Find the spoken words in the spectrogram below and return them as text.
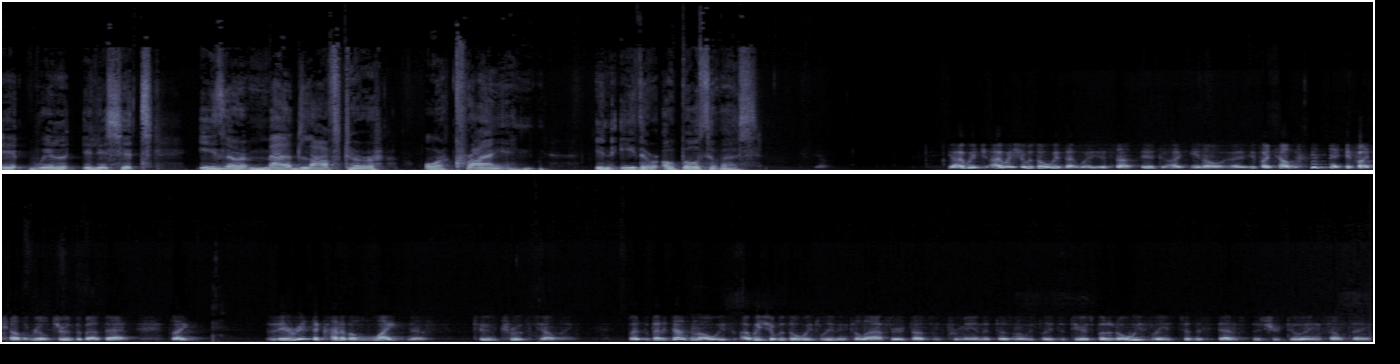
it will elicit either mad laughter or crying in either or both of us. Yeah, I wish I wish it was always that way. It's not. It, I, you know, if I tell if I tell the real truth about that, it's like there is a kind of a lightness to truth telling, but but it doesn't always. I wish it was always leading to laughter. It doesn't for me, and it doesn't always lead to tears. But it always leads to the sense that you're doing something.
